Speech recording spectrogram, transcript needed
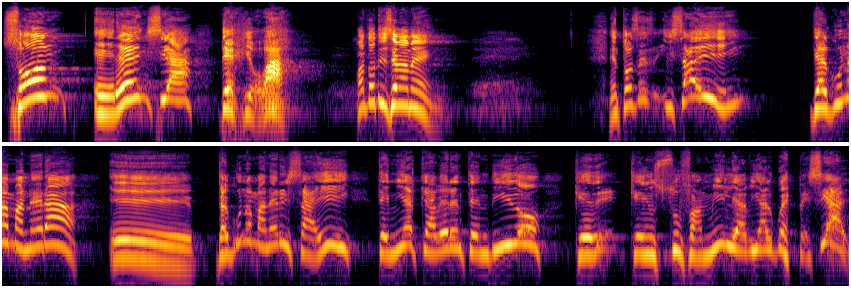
son herencia de Jehová. ¿Cuántos dicen amén? Entonces Isaí, de alguna manera, eh, de alguna manera Isaí tenía que haber entendido que, que en su familia había algo especial.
